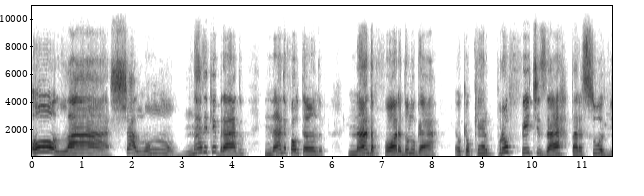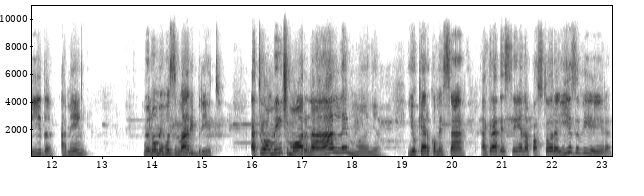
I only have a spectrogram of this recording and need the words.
Olá, Shalom! Nada quebrado, nada faltando, nada fora do lugar. É o que eu quero profetizar para a sua vida. Amém? Meu nome é Rosimari Brito. Atualmente moro na Alemanha e eu quero começar agradecendo a pastora Isa Vieira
